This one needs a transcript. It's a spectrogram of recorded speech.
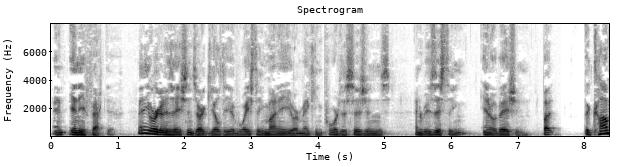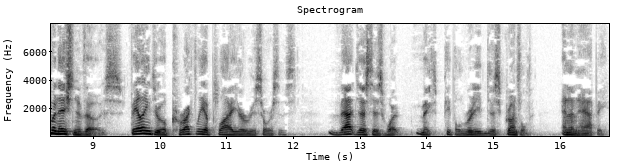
and ineffective. Many organizations are guilty of wasting money or making poor decisions and resisting innovation. But the combination of those, failing to correctly apply your resources, that just is what makes people really disgruntled and unhappy.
